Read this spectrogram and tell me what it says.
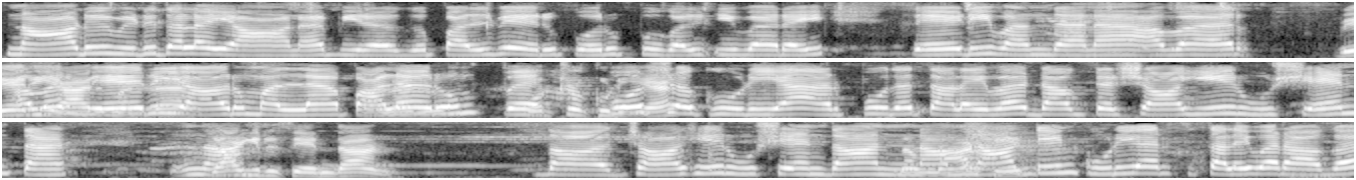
நாடு விடுதலையான பிறகு பல்வேறு பொறுப்புகள் இவரை தேடி வந்தன. அவர் வேறு அவர் யாரும் வேறு அல்ல. யாருமல்ல. பலரும் போற்றக்கூடிய அற்புத தலைவர் டாக்டர் ஷாகிர் உஷேன் த ஜாகிர் ஹுசேன் தான். ஜாகிர் உஷேன் தான். நம் நாட்டின் குடியரசுத் தலைவராக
